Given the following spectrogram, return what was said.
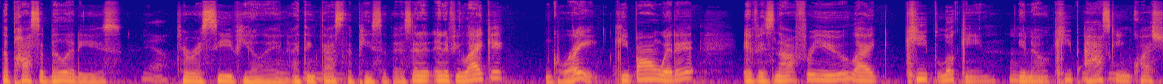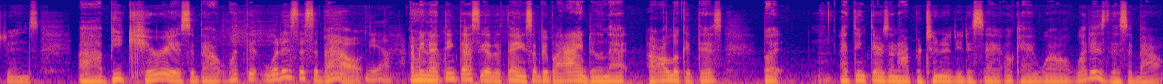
the possibilities yeah. to receive healing. Mm-hmm. I think that's mm-hmm. the piece of this. And and if you like it, great. Keep on with it. If it's not for you, like keep looking. Mm-hmm. You know, keep mm-hmm. asking questions. Uh, be curious about what the, what is this about. Yeah. I mean, yeah. I think that's the other thing. Some people are like, I ain't doing that. I'll look at this, but I think there's an opportunity to say, okay, well, what is this about?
